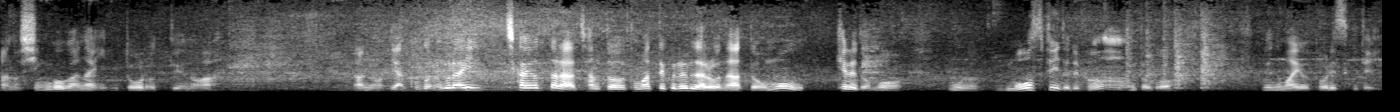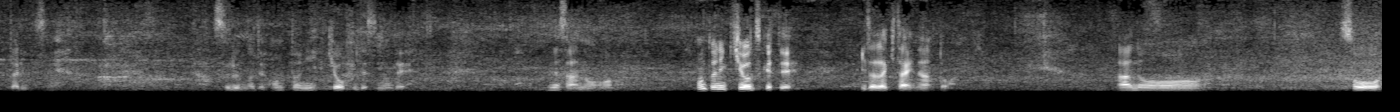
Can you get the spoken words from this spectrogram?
あの信号がない道路っていうのはあのいやここのぐらい近寄ったらちゃんと止まってくれるだろうなと思うけれどももう猛スピードでブーンとこう目の前を通り過ぎていったりですね。するので本当に恐怖ですので皆さんあの本当に気をつけていただきたいなと。あのそう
